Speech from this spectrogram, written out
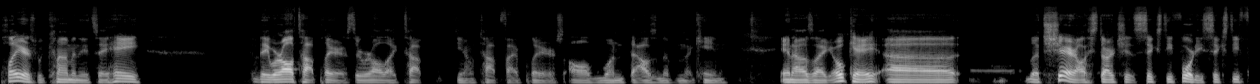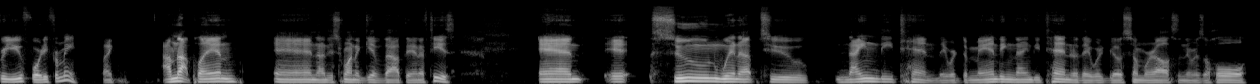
players would come and they'd say, "Hey." They were all top players. They were all like top, you know, top five players. All one thousand of them that came, and I was like, "Okay, uh, let's share. I'll start you at 60 40, 60 for you, 40 for me. Like, I'm not playing, and I just want to give out the NFTs. And it soon went up to 90 10. They were demanding 90 10, or they would go somewhere else. And there was a whole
